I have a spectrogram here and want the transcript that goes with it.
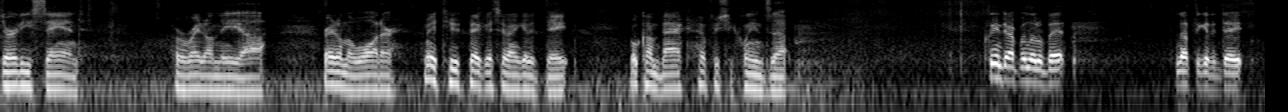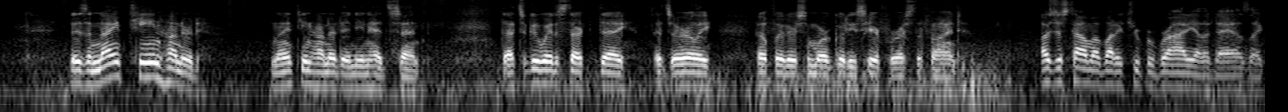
dirty sand. We're right on the uh, right on the water. Let me toothpick it so I can get a date. We'll come back. Hopefully she cleans up. Cleaned up a little bit. Enough to get a date. It is a 1900 1900 Indian head cent. That's a good way to start the day. It's early. Hopefully there's some more goodies here for us to find. I was just telling my buddy Trooper Brian the other day, I was like,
